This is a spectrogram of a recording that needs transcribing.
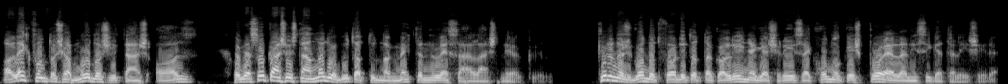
A legfontosabb módosítás az, hogy a szokásosnál nagyobb utat tudnak megtenni leszállás nélkül. Különös gondot fordítottak a lényeges részek homok és por elleni szigetelésére.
